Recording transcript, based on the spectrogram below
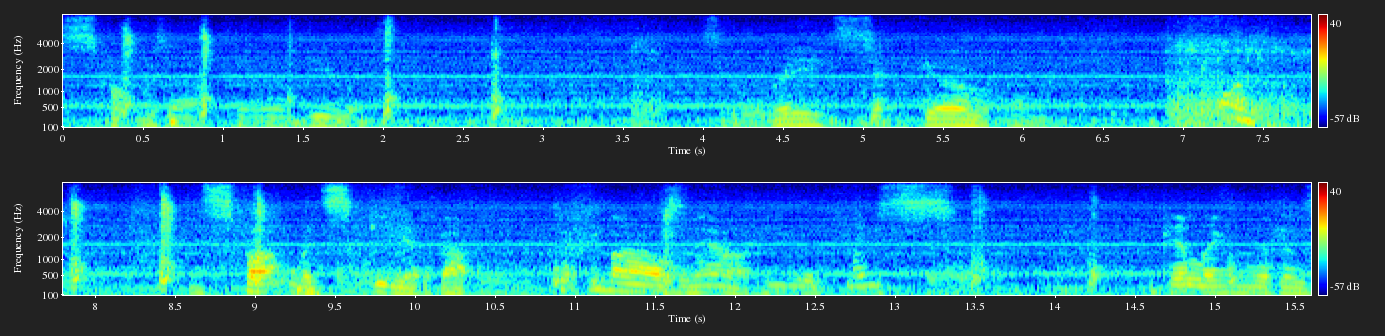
Spot was out there and he was so ready, set, go, and one. And Spot would ski at about 50 miles an hour. He would be pedaling with his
